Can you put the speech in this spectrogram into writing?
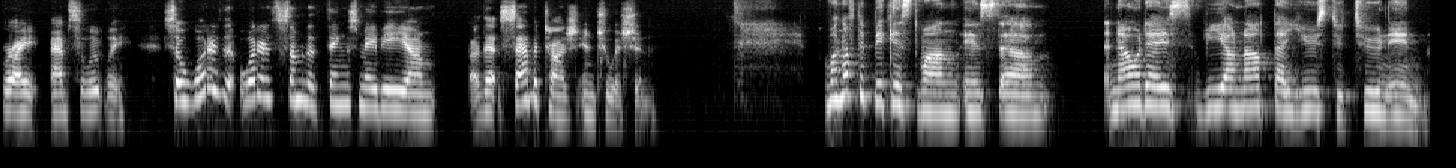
right absolutely. So what are the what are some of the things maybe um, that sabotage intuition One of the biggest one is um, nowadays we are not that used to tune in.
